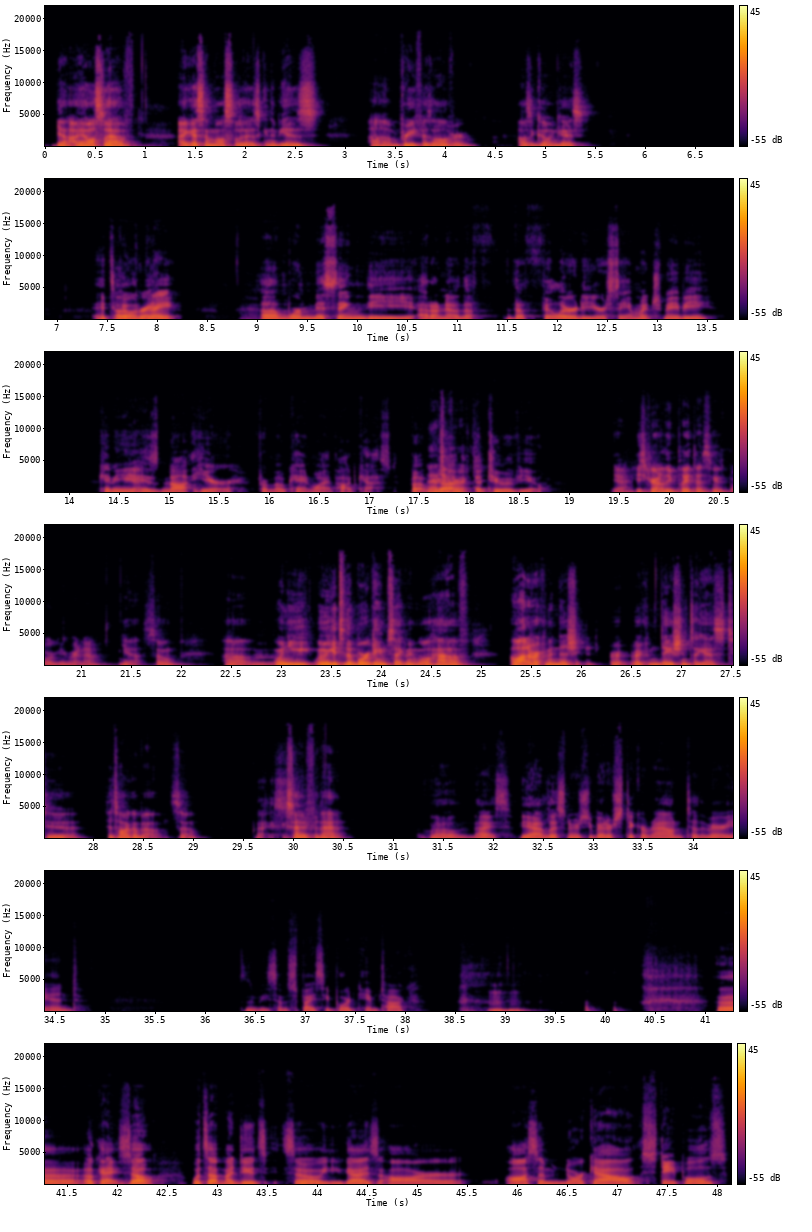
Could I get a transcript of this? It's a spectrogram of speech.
yeah, I also have. I guess I'm also as going to be as um, brief as Oliver. How's it going, guys? It's Oh, going great. great. Um, we're missing the I don't know the the filler to your sandwich. Maybe Kenny Yeah. is not here from OK and Y podcast, but we That's got correct. the two of you. Yeah, he's currently playtesting his board game right now. Yeah. So uh, Hmm. when you when we get to the board game segment, we'll have a lot of recommendation re- recommendations, I guess, to to talk about. So Nice. excited for that. Oh, nice. Yeah, listeners, you better stick around to the very end. There's going to be some spicy board game talk. Mm-hmm. Uh, okay, so what's up, my dudes? So you guys are awesome NorCal staples.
